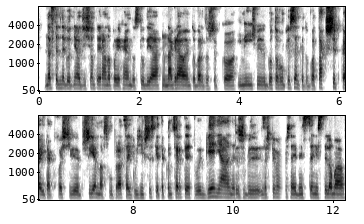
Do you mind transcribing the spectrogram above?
Następnego dnia o 10 rano pojechałem do studia, nagrałem to bardzo szybko i mieliśmy gotową piosenkę. To była tak szybka i tak właściwie przyjemna współpraca i później wszystkie te koncerty były genialne, żeby zaśpiewać na jednej scenie z tyloma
